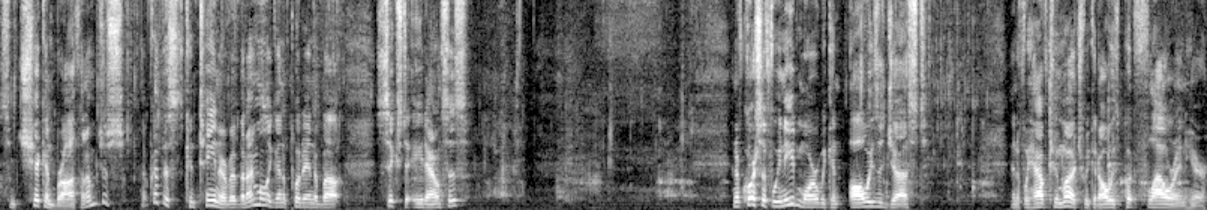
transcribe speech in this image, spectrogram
some chicken broth. And I'm just, I've got this container of it, but I'm only going to put in about six to eight ounces. And of course, if we need more, we can always adjust. And if we have too much, we could always put flour in here.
